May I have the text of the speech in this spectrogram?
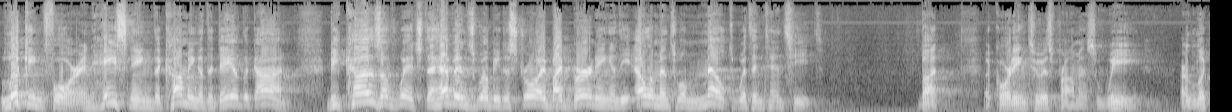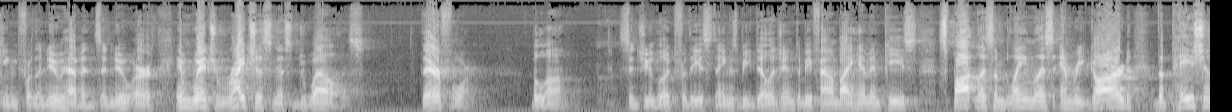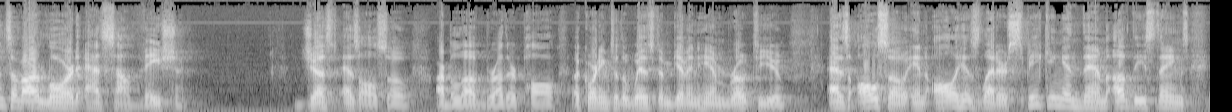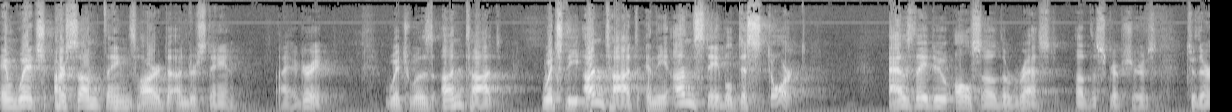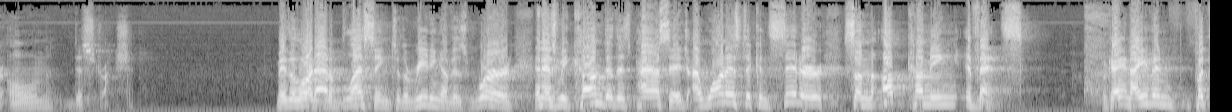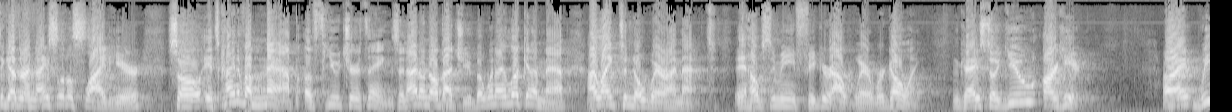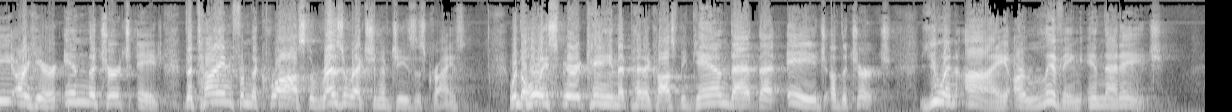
Looking for and hastening the coming of the day of the God, because of which the heavens will be destroyed by burning and the elements will melt with intense heat. But according to his promise, we are looking for the new heavens and new earth in which righteousness dwells. Therefore, beloved, since you look for these things, be diligent to be found by him in peace, spotless and blameless, and regard the patience of our Lord as salvation. Just as also our beloved brother Paul, according to the wisdom given him, wrote to you, as also in all his letters, speaking in them of these things, in which are some things hard to understand. I agree. Which was untaught which the untaught and the unstable distort, as they do also the rest of the Scriptures to their own destruction. May the Lord add a blessing to the reading of His Word. And as we come to this passage, I want us to consider some upcoming events. Okay, and I even put together a nice little slide here so it's kind of a map of future things. And I don't know about you, but when I look at a map, I like to know where I'm at. It helps me figure out where we're going. Okay, so you are here. All right, we are here in the church age, the time from the cross, the resurrection of Jesus Christ, when the Holy Spirit came at Pentecost, began that, that age of the church. You and I are living in that age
